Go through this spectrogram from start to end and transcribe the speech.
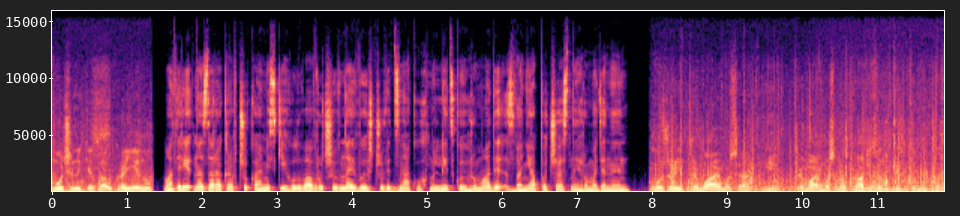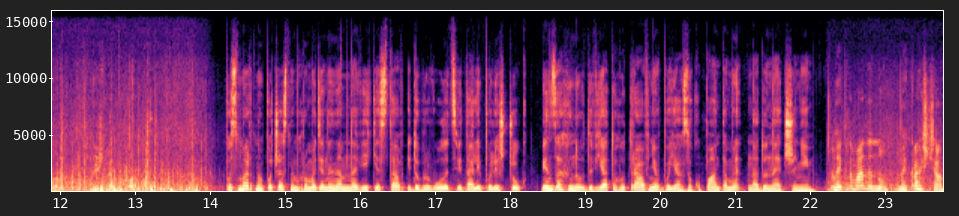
мученики за Україну. Матері Назара Кравчука міський голова вручив найвищу відзнаку Хмельницької громади звання почесний громадянин. Ми вже рік тримаємося і тримаємося насправді завдяки таким як Назар. Вічна йому пам'ять. Посмертно почесним громадянином навіки став і доброволець Віталій Поліщук. Він загинув 9 травня в боях з окупантами на Донеччині. Як на мене, ну найкраща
